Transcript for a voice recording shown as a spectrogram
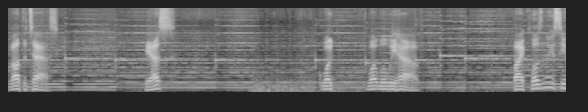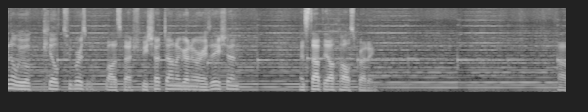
About the task. Yes? What what will we have? By closing the casino, we will kill two birds while it's fresh. We shut down a gun organization and stop the alcohol spreading. Uh,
